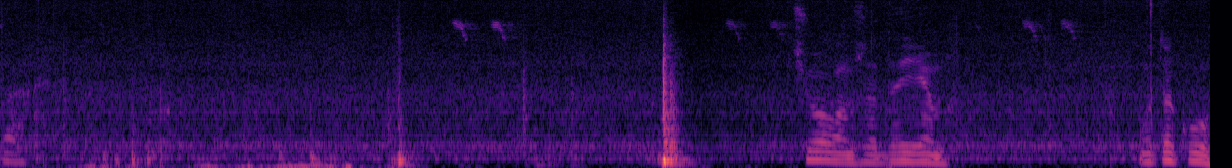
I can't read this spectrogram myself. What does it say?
Так. пчелам же даємо отаку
